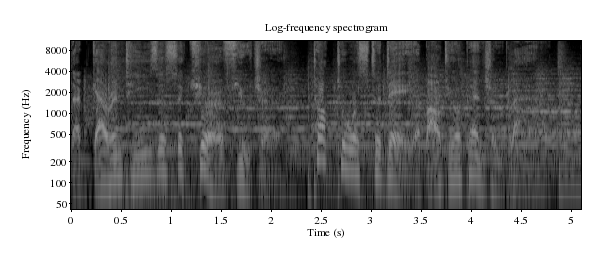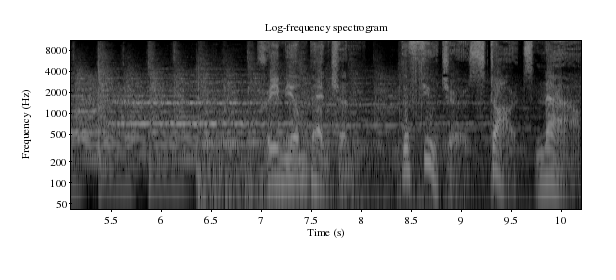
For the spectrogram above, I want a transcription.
that guarantees a secure future. Talk to us today about your pension plan. Premium Pension. The future starts now.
